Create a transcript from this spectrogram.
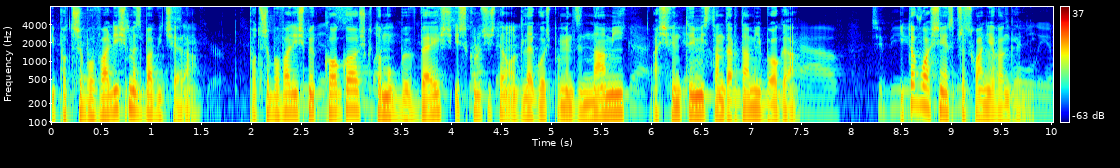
i potrzebowaliśmy Zbawiciela. Potrzebowaliśmy kogoś, kto mógłby wejść i skrócić tę odległość pomiędzy nami a świętymi standardami Boga. I to właśnie jest przesłanie Ewangelii.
